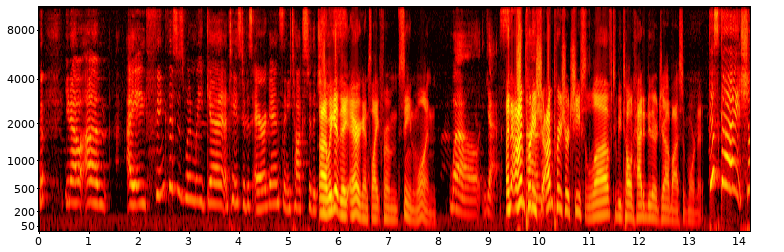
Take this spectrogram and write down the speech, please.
you know, um, I think this is when we get a taste of his arrogance, and he talks to the chief. Uh, we get the arrogance like from scene one. well, yes. And I'm pretty Um, sure I'm pretty sure chiefs love to be told how to do their job by a subordinate. This guy, Sean,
